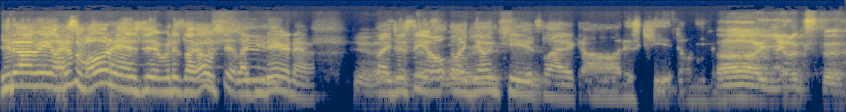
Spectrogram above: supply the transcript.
you know what I mean? Like some old head shit, but it's like, oh shit, like you there now. Yeah, like just seeing old, like young kids, shit. like, oh, this kid don't even. Oh, youngster.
